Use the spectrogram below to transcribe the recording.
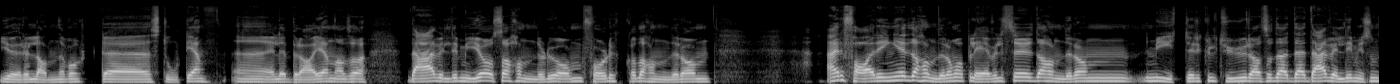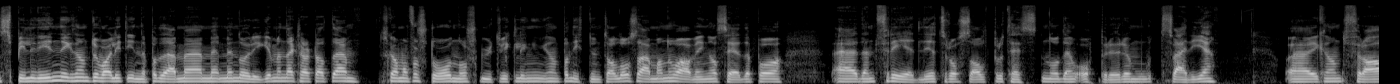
gjøre landet vårt eh, stort igjen, eh, eller bra igjen. Altså, det er veldig mye, og så handler det jo om folk, og det handler om erfaringer, det handler om opplevelser, det handler om myter, kultur. Altså det, det, det er veldig mye som spiller inn. Du var litt inne på det med, med, med Norge, men det er klart at eh, skal man forstå norsk utvikling på 1900-tallet, så er man jo avhengig av å se det på den fredelige, tross alt, protesten og det opprøret mot Sverige. Eh? Fra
